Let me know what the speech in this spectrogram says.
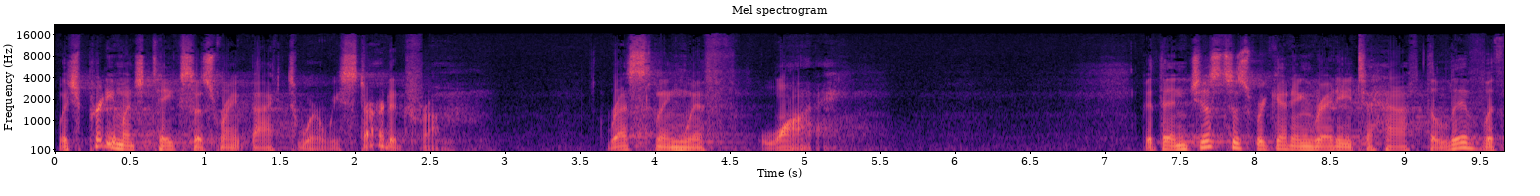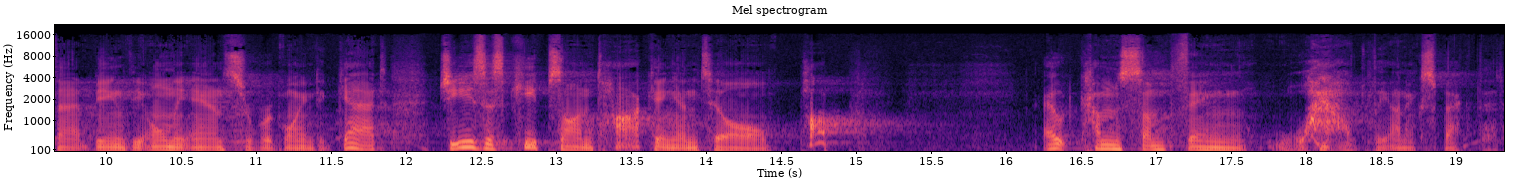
Which pretty much takes us right back to where we started from wrestling with why. But then, just as we're getting ready to have to live with that being the only answer we're going to get, Jesus keeps on talking until pop, out comes something wildly unexpected.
